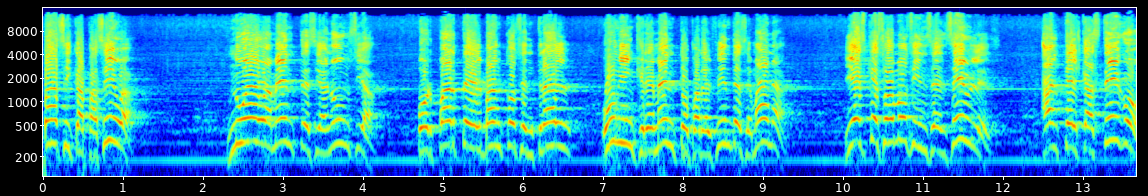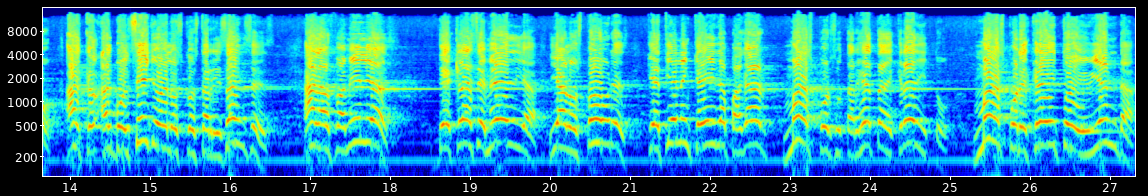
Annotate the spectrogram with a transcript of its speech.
básica pasiva. Nuevamente se anuncia por parte del Banco Central un incremento para el fin de semana. Y es que somos insensibles ante el castigo al, bolsillo de los costarricenses, a las familias de clase media y a los pobres que tienen que ir a pagar más por su tarjeta de crédito, más por el crédito de vivienda,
